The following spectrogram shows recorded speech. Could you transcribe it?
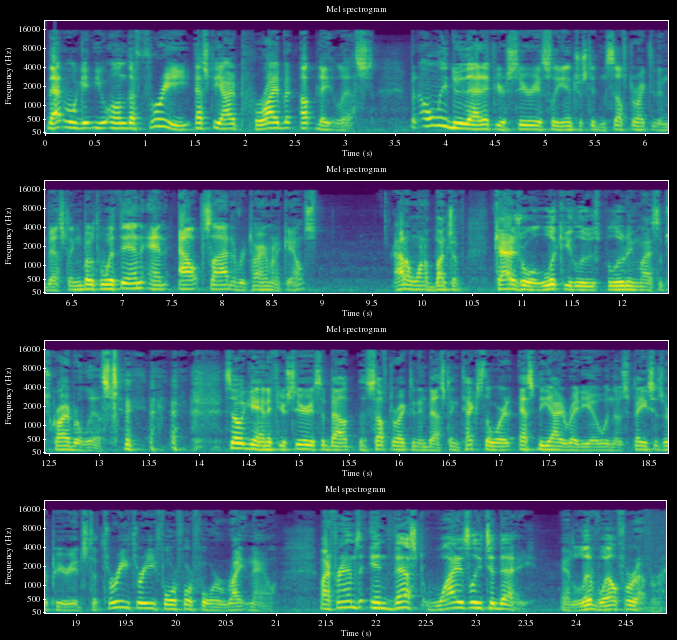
That will get you on the free SDI private update list. But only do that if you're seriously interested in self directed investing, both within and outside of retirement accounts. I don't want a bunch of casual looky loos polluting my subscriber list. so, again, if you're serious about self directed investing, text the word SDI radio with those spaces or periods to 33444 right now. My friends, invest wisely today and live well forever.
